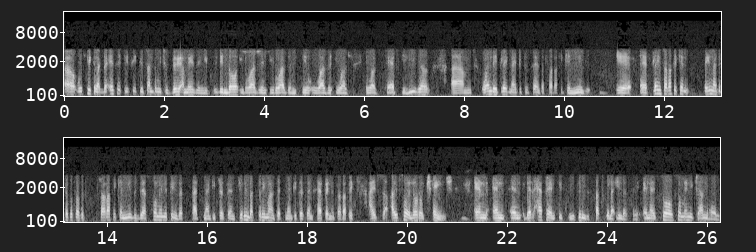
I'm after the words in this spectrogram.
uh, we speak like the SABC did something which is very amazing, even though it wasn't, it wasn't, it was, it was, it was perhaps illegal. Um, when they played 90% of South African music, uh, playing South African playing 90% of South African music, there are so many things that that 90%, during that three months that 90% happened in South Africa, I saw, I saw a lot of change. And, and, and that happened within this particular industry. And I saw so many genres.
